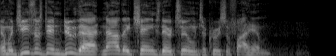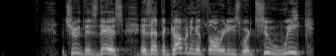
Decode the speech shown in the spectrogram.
And when Jesus didn't do that, now they changed their tune to crucify him. The truth is this is that the governing authorities were too weak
